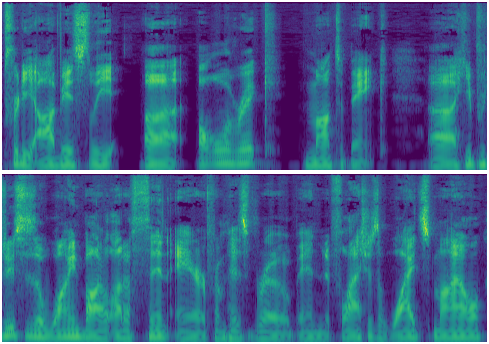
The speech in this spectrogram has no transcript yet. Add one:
pretty obviously uh, Ulrich Montebank. Uh, he produces a wine bottle out of thin air from his robe and flashes a wide smile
